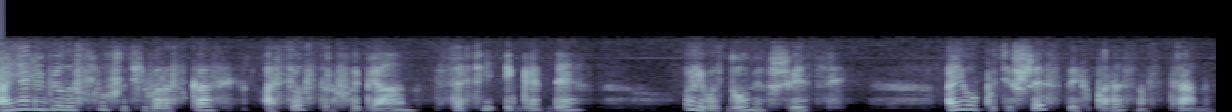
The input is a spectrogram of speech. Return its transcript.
А я любила слушать его рассказы о сестрах Фабиан, Софи и Гаде, о его доме в Швеции, о его путешествиях по разным странам.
